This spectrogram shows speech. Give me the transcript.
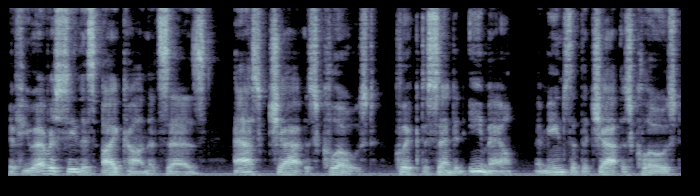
If you ever see this icon that says Ask Chat is closed, click to send an email. It means that the chat is closed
